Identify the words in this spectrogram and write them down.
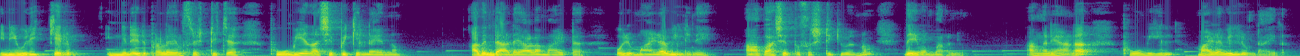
ഇനി ഒരിക്കലും ഇങ്ങനെ ഒരു പ്രളയം സൃഷ്ടിച്ച് ഭൂമിയെ നശിപ്പിക്കില്ല എന്നും അതിന്റെ അടയാളമായിട്ട് ഒരു മഴവില്ലിനെ ആകാശത്ത് സൃഷ്ടിക്കുമെന്നും ദൈവം പറഞ്ഞു. അങ്ങനെയാണ് ഭൂമിയിൽ മഴവില്ലുണ്ടായത്.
